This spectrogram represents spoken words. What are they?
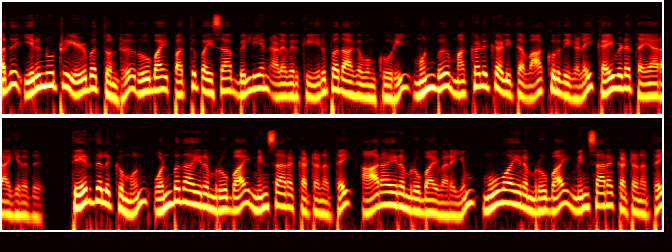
அது இருநூற்று எழுபத்தொன்று ரூபாய் பத்து பைசா பில்லியன் அளவிற்கு இருப்பதாகவும் கூறி முன்பு மக்களுக்கு அளித்த வாக்குறுதிகளை கைவிட தயாராகிறது. தேர்தலுக்கு முன் ஒன்பதாயிரம் ரூபாய் மின்சார கட்டணத்தை ஆறாயிரம் ரூபாய் வரையும் மூவாயிரம் ரூபாய் மின்சார கட்டணத்தை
